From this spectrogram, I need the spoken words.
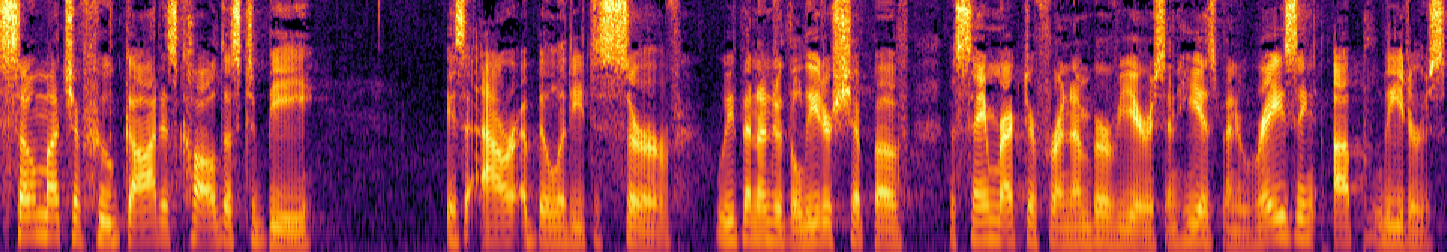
So much of who God has called us to be is our ability to serve. We've been under the leadership of the same rector for a number of years, and he has been raising up leaders,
